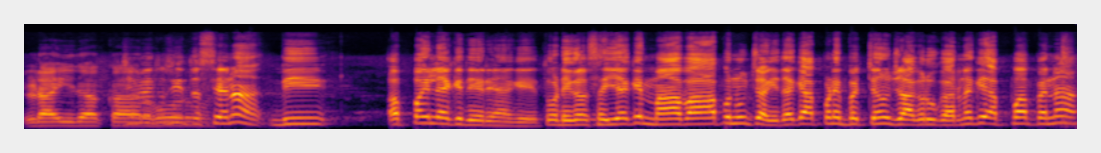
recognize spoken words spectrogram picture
ਲੜਾਈ ਦਾ ਕਾਰ ਜਿਵੇਂ ਤੁਸੀਂ ਦੱਸਿਆ ਨਾ ਵੀ ਆਪਾਂ ਹੀ ਲੈ ਕੇ ਦੇ ਰਹੇ ਹਾਂਗੇ। ਤੁਹਾਡੀ ਗੱਲ ਸਹੀ ਹੈ ਕਿ ਮਾਪੇ ਨੂੰ ਚਾਹੀਦਾ ਕਿ ਆਪਣੇ ਬੱਚਿਆਂ ਨੂੰ ਜਾਗਰੂਕ ਕਰਨ ਕਿ ਆਪਾਂ ਪਹਿਲਾਂ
